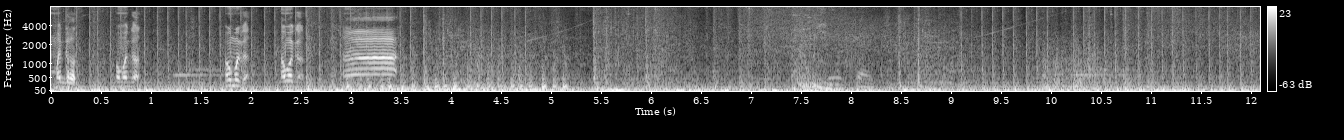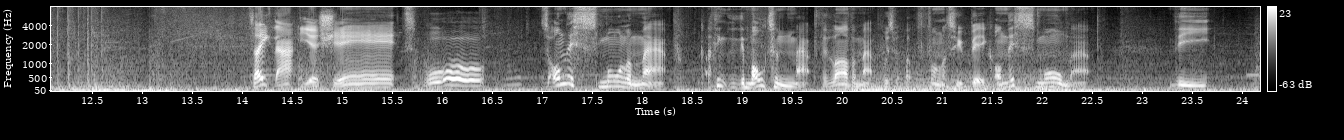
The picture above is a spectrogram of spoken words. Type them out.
Oh my god. Oh my god. Oh my god. Oh my god. Ah! Take that, you shit! Whoa! So on this smaller map, I think the Molten map, the lava map, was far too big. On this small map, the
